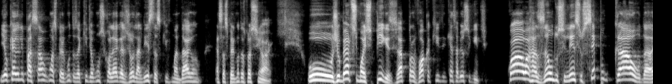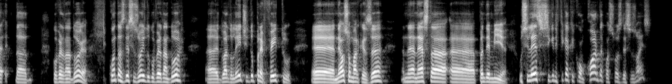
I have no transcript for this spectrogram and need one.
e eu quero lhe passar algumas perguntas aqui de alguns colegas jornalistas que mandaram essas perguntas para a senhora. O Gilberto Simões Pires já provoca aqui, quer saber o seguinte: qual a razão do silêncio sepulcral da, da governadora quanto às decisões do governador uh, Eduardo Leite e do prefeito é, Nelson Marquesan né, nesta uh, pandemia. O silêncio significa que concorda com as suas decisões?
